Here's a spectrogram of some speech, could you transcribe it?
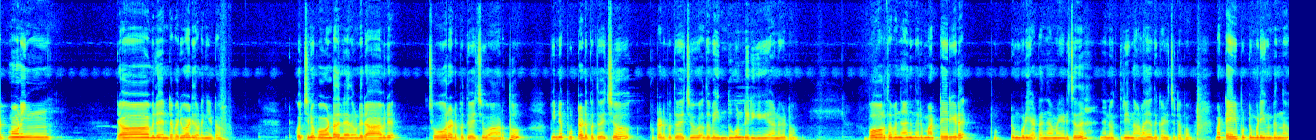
ഗുഡ് മോർണിംഗ് രാവിലെ എന്റെ പരിപാടി തുടങ്ങി കേട്ടോ. കൊച്ചിന് പോകേണ്ടതല്ലേ? അതുകൊണ്ട് രാവിലെ ചോറ് അടുപ്പത്ത് വെച്ച് വാർത്തു. പിന്നെ പുട്ടടുപ്പത്ത് വെച്ചു. പുട്ടടുപ്പത്ത് വെച്ചു. അത് വെന്തുകൊണ്ടിരിക്കുകയാണ് കേട്ടോ. അപ്പോൾ ഓർത്തപ്പോൾ ഞാനിന്നൊരു മട്ടേരിയുടെ പുട്ടും പൊടിയാട്ടോ ഞാൻ മേടിച്ചത്. ഞാൻ ഒത്തിരി നാളായി അത് കഴിച്ചിട്ടപ്പം മട്ടേരി പുട്ടും പൊടിയും കൊണ്ടിന്ന്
